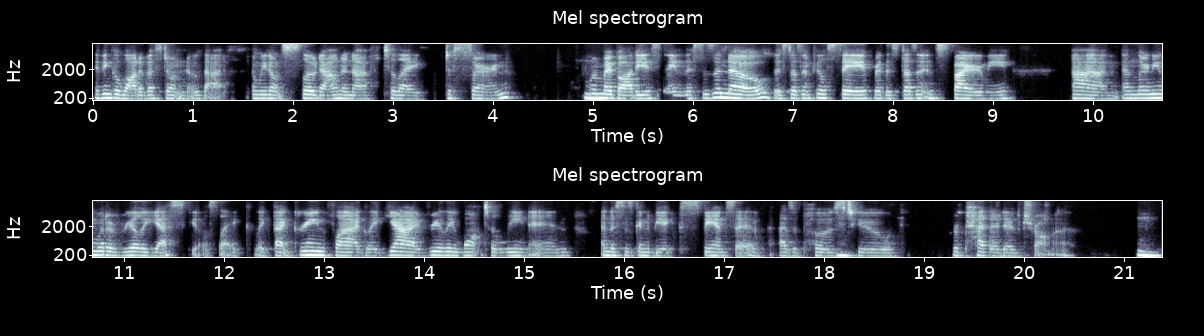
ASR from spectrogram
I think a lot of us don't know that and we don't slow down enough to like discern mm-hmm. when my body is saying this is a no, this doesn't feel safe or this doesn't inspire me. Um, and learning what a real yes feels like, like that green flag, like, yeah, I really want to lean in and this is going to be expansive as opposed mm-hmm. to repetitive trauma. Mm.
